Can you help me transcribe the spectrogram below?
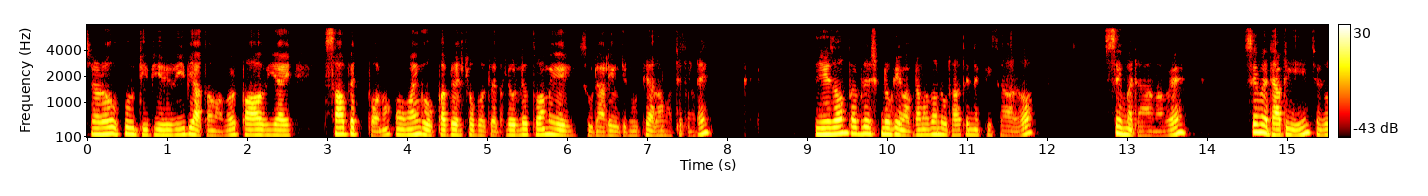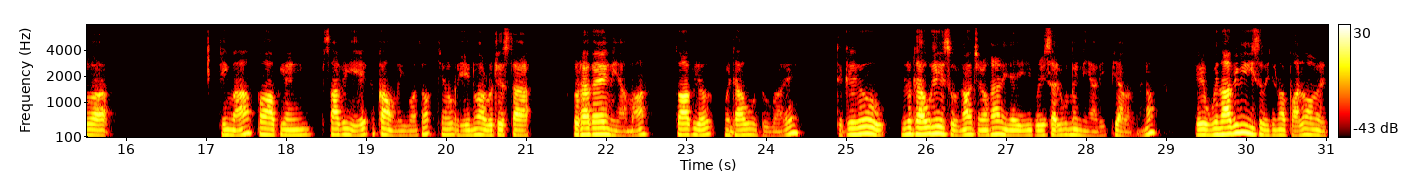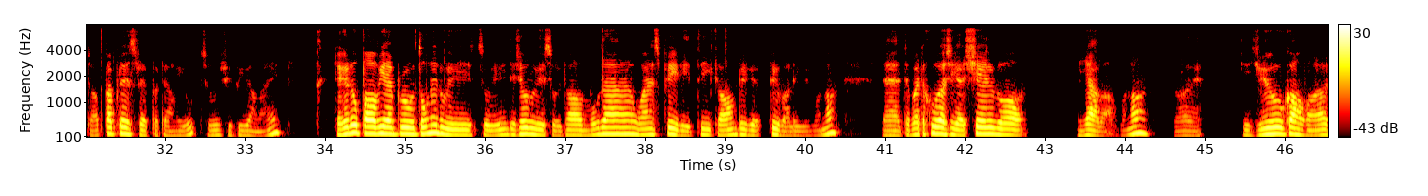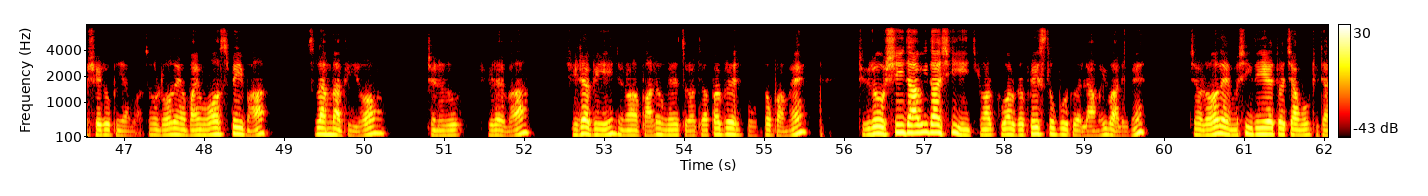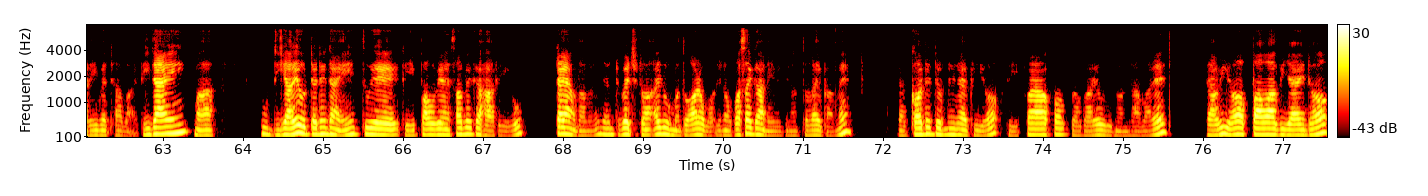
ကျွန်တော်တို့အခုဒီ PVB ပြသွားမှာပေါ့ Power BI service ပေါ့နော် online ကို publish လုပ်ဖို့အတွက်ဘယ်လိုလုပ်သွားမလဲဆိုတာလေးကိုကျွန်တော်ပြသွားမှာဖြစ်ပါတယ်အရင်ဆုံး publish လုပ်ခဲ့မှာပထမဆုံးလုပ်ထားတဲ့ကိစ္စကတော့စိတ်မှတ်ထားမှာပဲစိတ်မှတ်ထားပြီးရင်ကျွန်တော်တို့ကဒီမှာ Power BI service ရဲ့ account လေးပေါ့နော်ကျွန်တော်အရင်တော့ register လုပ်ထားတဲ့နေရာမှာသွားပြီးတော့ဝင်ထားဖို့လိုပါတယ်တကယ်လို့မလုပ်ထားဘူးဟေးဆိုတော့ကျွန်တော်ခဏနေရေး register လုပ်မယ့်နေရာလေးပြပါမယ်နော် အဲဝင်သွားပြီးပြီဆိုရင်ကျွန်တော်ဘာလုပ်ရမလဲဆိုတော့ publish ဆိုတဲ့ button လေးကိုကျွန်တော်ရွှေ့ပေးရပါတယ်တကယ်လို့ Power BI Pro သုံးတဲ့လူတွေဆိုရင်တချို့လူတွေဆိုတော့ more than one space တွေတီကောင်းတွေ့တွေ့ပါလိမ့်မယ်ပေါ့နော်အဲတပတ်တစ်ခုရရှိရ share လို့တော့မရပါဘူးပေါ့နော်ဆိုတော့ဒီ view account ကတော့ share လို့မရပါဘူးကျွန်တော်တော့ my wall space မှာ select မှတ်ပြီးတော့ကျွန်တော်တို့ရွေးလိုက်ပါရွေးတတ်ပြီးရင်ကျွန်တော်ကဘာလုပ်လဲဆိုတော့ကျွန်တော် publish ကိုလုပ်ပါမယ် ဒီလိုရှိသားပြီးသားရှိရင်ကျွန်တော်တို့က replace လုပ်ဖို့အတွက်လာမေးပါလိမ့်မယ်ကျွန်တော်လောတယ်မရှိသေးတဲ့အတွက်ကြောင့်မို့ဒီတိုင်းလေးပဲထားပါတယ်ဒီတိုင်းမှာဒီဟာလေးကိုတက်နေတိုင်းသူ့ရဲ့ဒီ Power BI service ကဟာတွေကိုတက်အောင်သွားမယ်နော်ဒီဘက်ကျွန်တော်အဲ့လိုမသွားတော့ပါဘူးကျွန်တော် website ကနေကျွန်တော်တက်လိုက်ပါမယ် code တို့နှိမ့်လိုက်ပြီးတော့ဒီ Firefox browser ကိုကျွန်တော်လာပါတယ်ဒါပြီးတော့ Power BI တော့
